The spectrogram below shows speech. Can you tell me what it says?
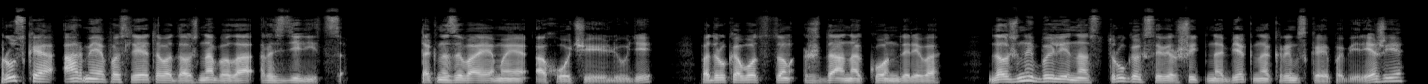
русская армия после этого должна была разделиться. Так называемые «охочие люди» под руководством Ждана Кондырева должны были на стругах совершить набег на Крымское побережье,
